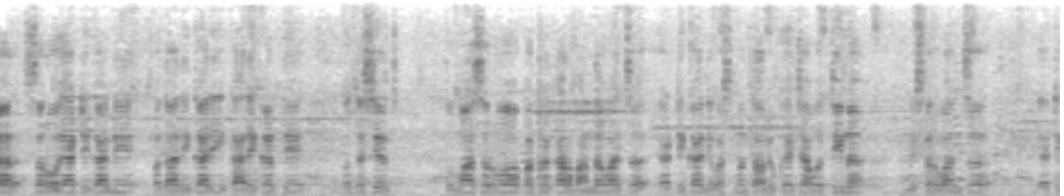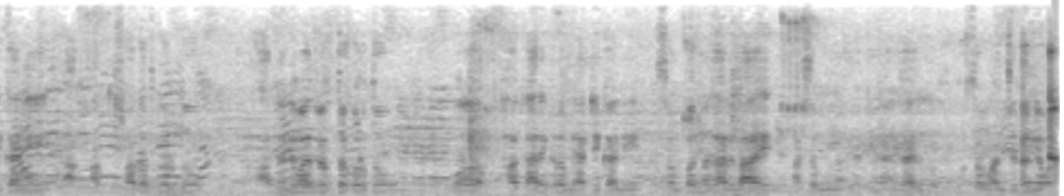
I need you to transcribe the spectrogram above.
तर सर्व या ठिकाणी पदाधिकारी कार्यकर्ते व तसेच तुम्हा सर्व पत्रकार बांधवाचं या ठिकाणी वसमत तालुक्याच्या वतीनं मी सर्वांचं या ठिकाणी स्वागत करतो धन्यवाद व्यक्त करतो व हा कार्यक्रम या ठिकाणी संपन्न झालेला आहे असं मी या ठिकाणी जाहीर करतो. सर्वांचे धन्यवाद.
